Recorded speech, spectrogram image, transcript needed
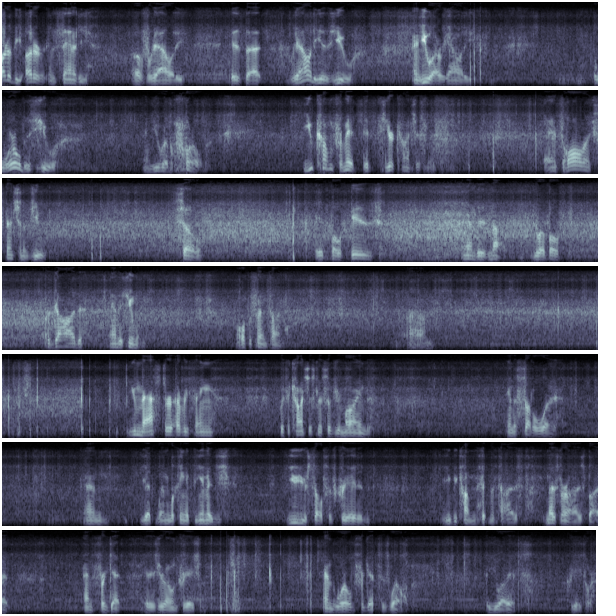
part of the utter insanity of reality is that reality is you, and you are reality. The world is you, and you are the world. You come from it. It's your consciousness. And it's all an extension of you. So, it both is and is not. You are both a god and a human, all at the same time. Um, you master everything with the consciousness of your mind in a subtle way. And yet, when looking at the image you yourself have created, you become hypnotized, mesmerized by it, and forget it is your own creation. And the world forgets as well that you are its creator.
